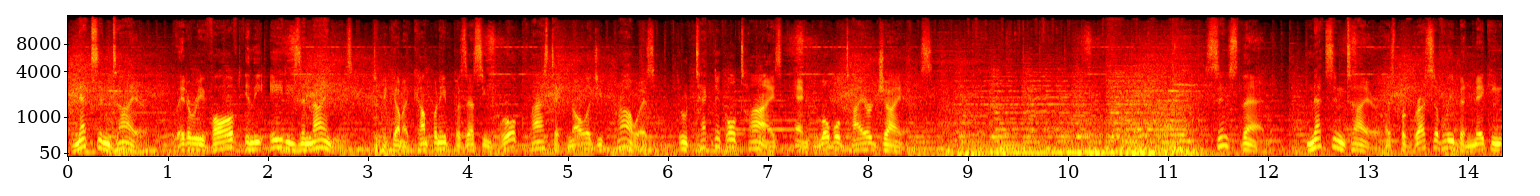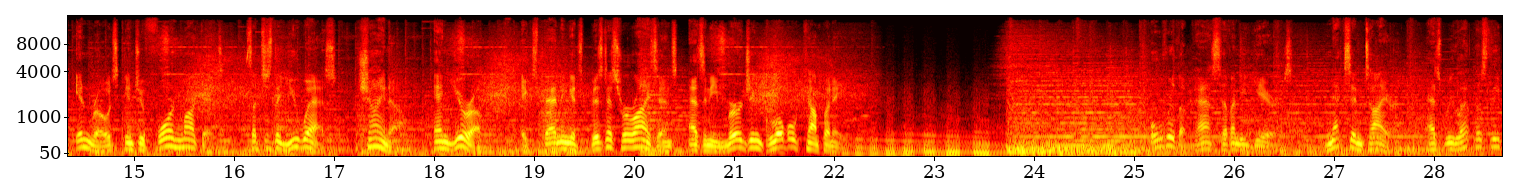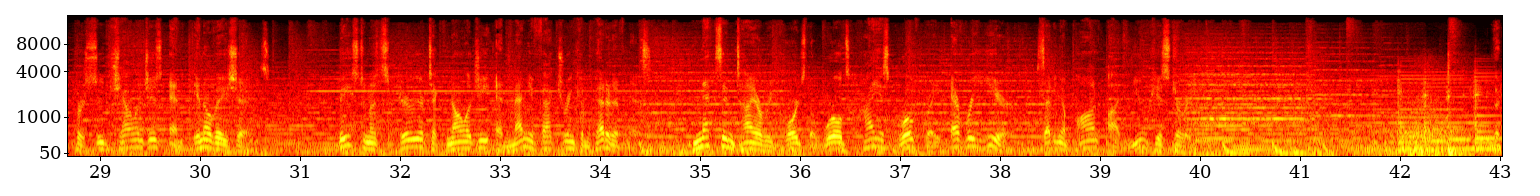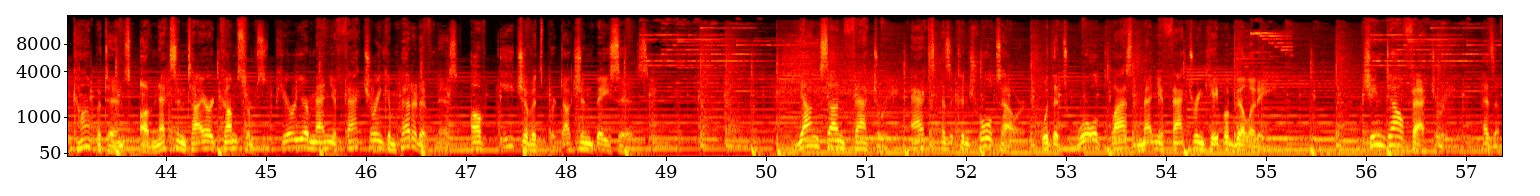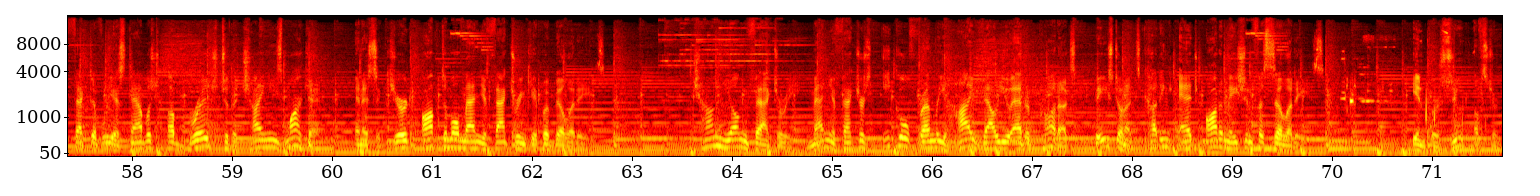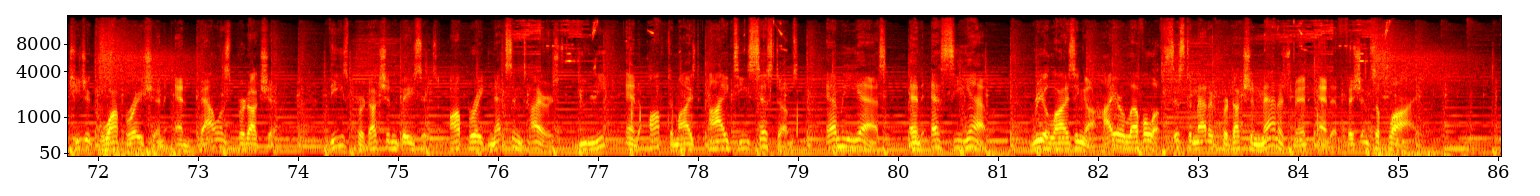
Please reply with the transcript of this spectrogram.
Nexen Tire later evolved in the 80s and 90s to become a company possessing world-class technology prowess through technical ties and global tire giants. Since then, Nexen Tire has progressively been making inroads into foreign markets such as the US, China, and Europe, expanding its business horizons as an emerging global company. Over the past 70 years, Nexen Tire has relentlessly pursued challenges and innovations. Based on its superior technology and manufacturing competitiveness, Nexen Tire records the world's highest growth rate every year, setting upon a new history. The competence of Nexen Tire comes from superior manufacturing competitiveness of each of its production bases. Yangsan Factory acts as a control tower with its world-class manufacturing capability. Qingdao Factory has effectively established a bridge to the Chinese market and has secured optimal manufacturing capabilities. Changnyeong Factory manufactures eco-friendly high-value-added products based on its cutting-edge automation facilities. In pursuit of strategic cooperation and balanced production, these production bases operate Nexen Tire's unique and optimized IT systems, MES and SCM, realizing a higher level of systematic production management and efficient supply.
